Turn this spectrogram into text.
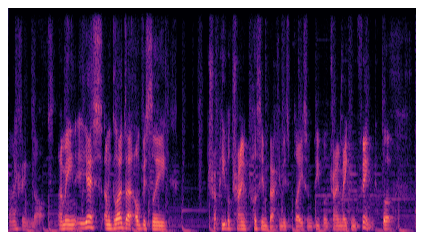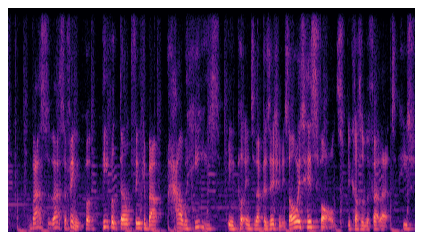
I think not. I mean, yes, I'm glad that obviously people try and put him back in his place and people try and make him think, but that's that's the thing. But people don't think about how he's been put into that position. It's always his fault because of the fact that he's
